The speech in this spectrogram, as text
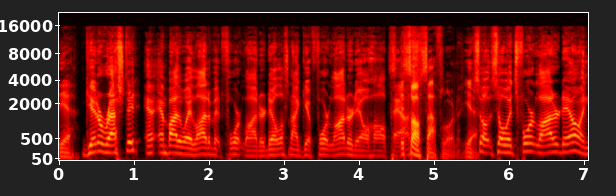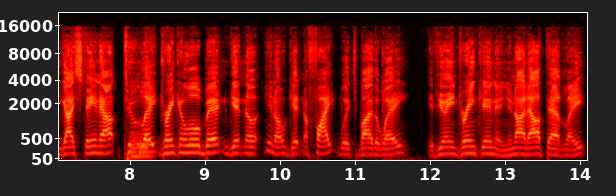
yeah, get arrested? And, and by the way, a lot of it Fort Lauderdale. Let's not give Fort Lauderdale hall pass. it's all South Florida. Yeah, So so it's Fort Lauderdale and guys staying out too Mm-hmm. late, drinking a little bit and getting a you know getting a fight. Which by the way, if you ain't drinking and you're not out that late,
